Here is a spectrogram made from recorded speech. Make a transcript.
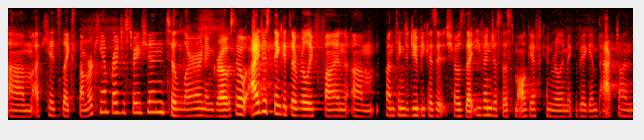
um, a kid's like summer camp registration to learn and grow. So I just think it's a really fun, um, fun thing to do because it shows that even just a small gift can really make a big impact on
